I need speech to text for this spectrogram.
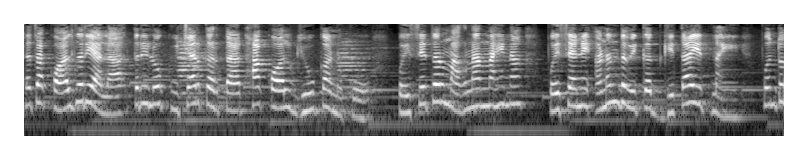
त्याचा कॉल जरी आला तरी लोक विचार करतात हा कॉल घेऊ का नको? पैसे तर मागणार नाही ना? पैशाने आनंद विकत घेता येत नाही. पण तो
